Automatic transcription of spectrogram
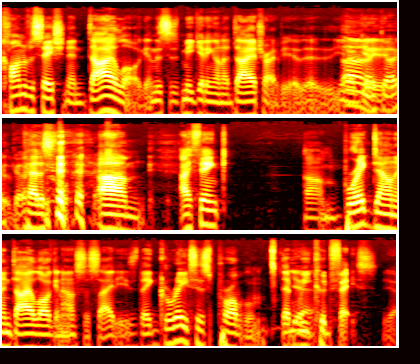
conversation and dialogue and this is me getting on a diatribe here you know Oh, no, getting a go. pedestal um, I think um, breakdown in dialogue in our society is the greatest problem that we could face. Yeah,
